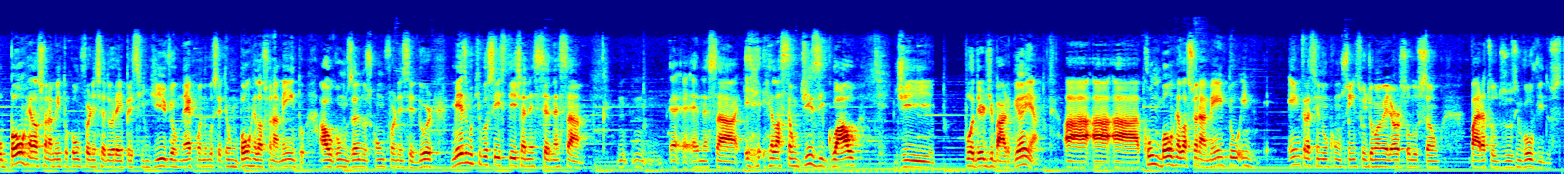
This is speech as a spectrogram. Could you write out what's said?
O bom relacionamento com o fornecedor é imprescindível, né? Quando você tem um bom relacionamento há alguns anos com o fornecedor, mesmo que você esteja nessa, nessa, é, é, é, nessa relação desigual de poder de barganha, a, a, a, com um bom relacionamento, entra-se num consenso de uma melhor solução para todos os envolvidos,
